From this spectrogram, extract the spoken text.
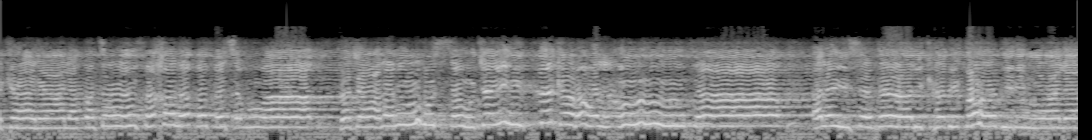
كان علقة فخلق فسوى فجعل منه الزوجين الذكر والأنثى. أليس ذلك بقادر على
